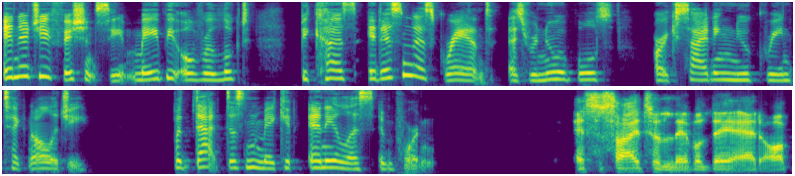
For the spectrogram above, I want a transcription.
energy efficiency may be overlooked because it isn't as grand as renewables or exciting new green technology. But that doesn't make it any less important. At societal level, they add up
